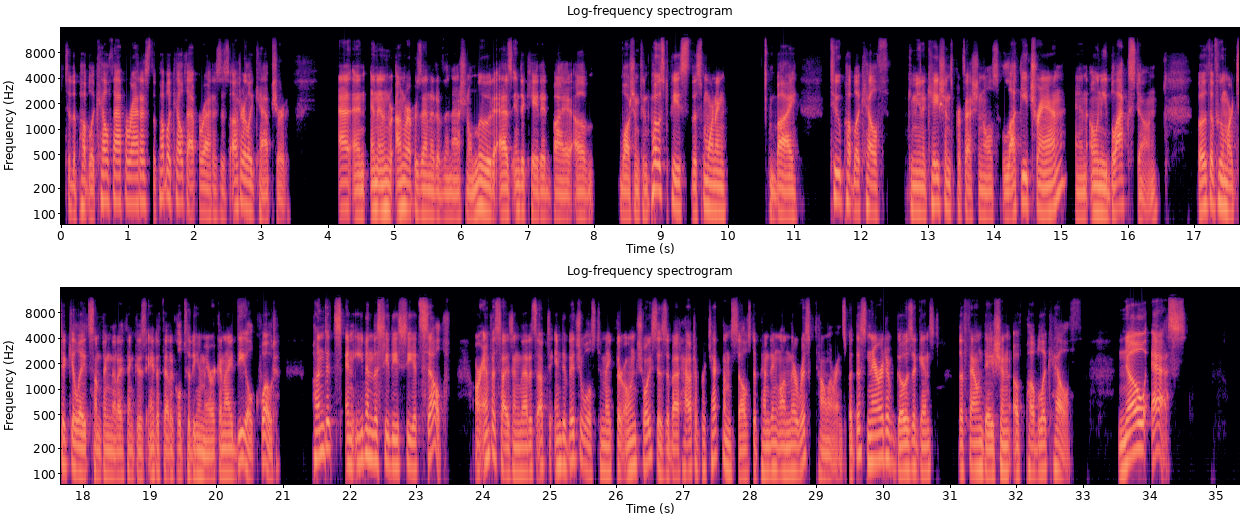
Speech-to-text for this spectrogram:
to the public health apparatus. The public health apparatus is utterly captured and, and unrepresentative of the national mood, as indicated by a Washington Post piece this morning by two public health communications professionals, Lucky Tran and Oni Blackstock both of whom articulate something that I think is antithetical to the American ideal. Quote Pundits and even the CDC itself are emphasizing that it's up to individuals to make their own choices about how to protect themselves depending on their risk tolerance. But this narrative goes against the foundation of public health. No S.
